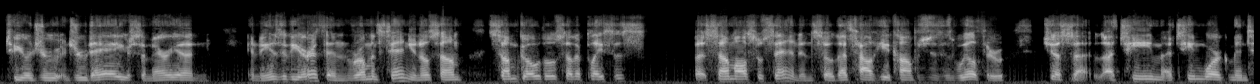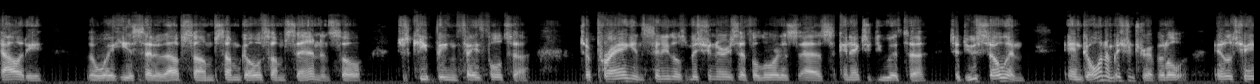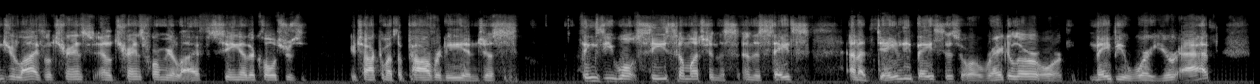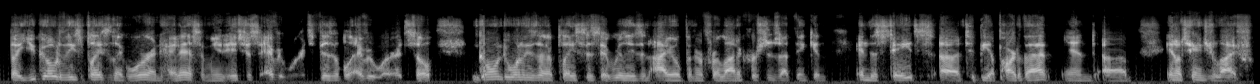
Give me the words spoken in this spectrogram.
to your Judea, your Samaria, and, and the ends of the earth. And Romans ten, you know, some some go those other places, but some also send, and so that's how He accomplishes His will through just a, a team, a teamwork mentality the way he has set it up. Some some go, some send, and so just keep being faithful to to praying and sending those missionaries that the Lord has, has connected you with to to do so, and and go on a mission trip. It'll it'll change your life. It'll trans it'll transform your life. Seeing other cultures. You're talking about the poverty and just things you won't see so much in the in the states on a daily basis or regular or maybe where you're at. But you go to these places like we're in Jerez. I mean, it's just everywhere. It's visible everywhere. And so, going to one of these other places, it really is an eye opener for a lot of Christians. I think in in the states uh, to be a part of that, and uh, it'll change your life.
